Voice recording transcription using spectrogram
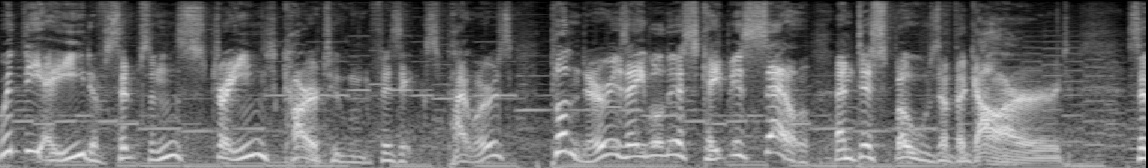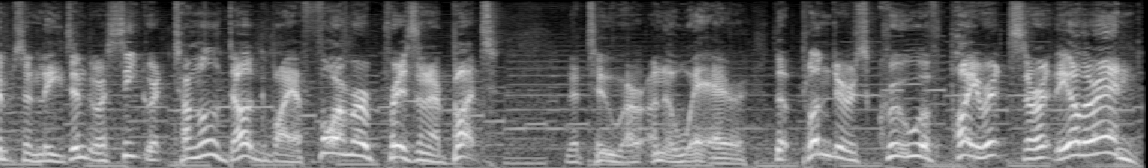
With the aid of Simpson's strange cartoon physics powers, Plunder is able to escape his cell and dispose of the guard. Simpson leads him to a secret tunnel dug by a former prisoner, but the two are unaware that Plunder's crew of pirates are at the other end,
